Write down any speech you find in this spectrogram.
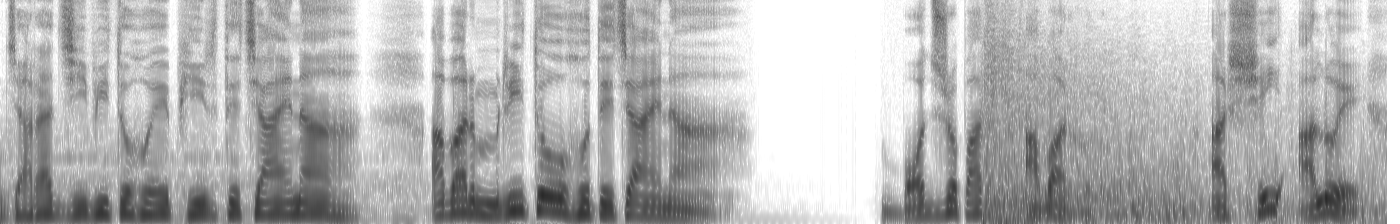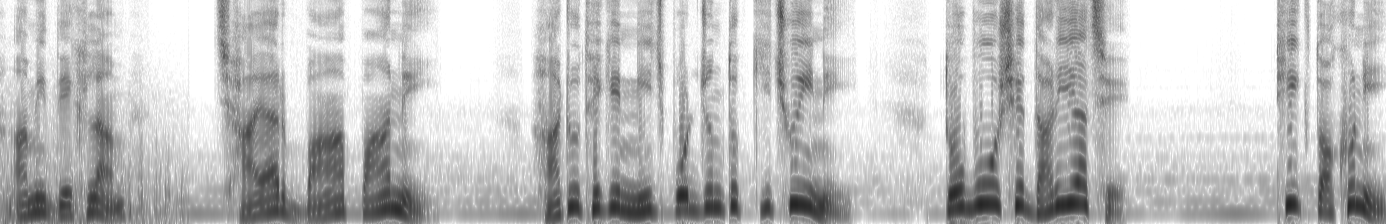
যারা জীবিত হয়ে ফিরতে চায় না, আবার মৃত হতে চায় না। বজ্রপাত আবার হল। আর সেই আলোয় আমি দেখলাম ছায়ার বাঁ পা নেই। হাঁটু থেকে নিচ পর্যন্ত কিছুই নেই। তবুও সে দাঁড়িয়ে আছে। ঠিক তখনই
